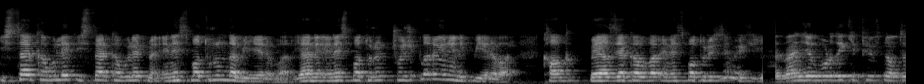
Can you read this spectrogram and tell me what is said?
İster kabul et, ister kabul etme. Enes Batur'un da bir yeri var. Yani Enes Batur'un çocuklara yönelik bir yeri var. Kalkıp beyaz yakalılar Enes Batur izlemiyor ki. Bence buradaki püf nokta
